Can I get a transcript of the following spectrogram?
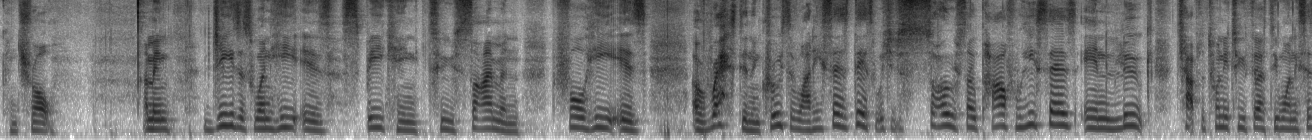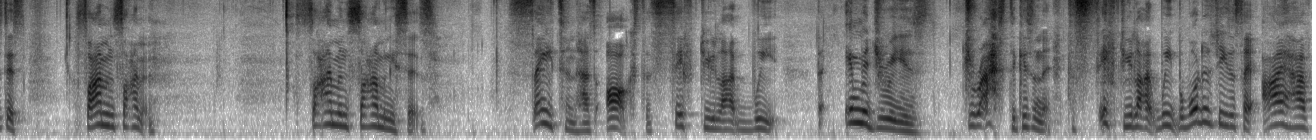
control. I mean, Jesus, when he is speaking to Simon before he is arrested and crucified, he says this, which is just so, so powerful. He says in Luke chapter 22, 31, he says this Simon, Simon, Simon, Simon, he says, Satan has asked to sift you like wheat. The imagery is drastic, isn't it? To sift you like wheat. But what does Jesus say? I have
